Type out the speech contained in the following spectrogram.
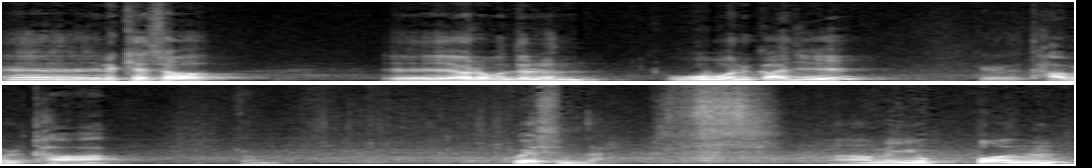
에, 이렇게 해서 에, 여러분들은 5번까지 그 답을 다좀 구했습니다. 다음에 6번.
